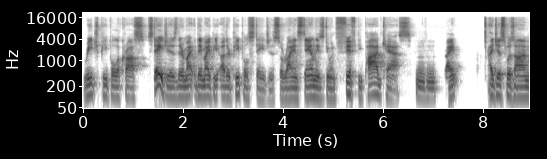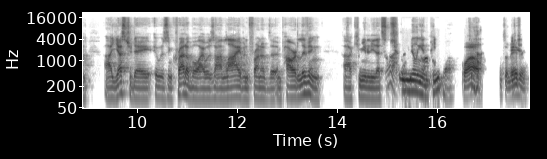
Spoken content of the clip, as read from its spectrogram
reach people across stages. There might they might be other people's stages. So Ryan Stanley's doing 50 podcasts, Mm-hmm. right? I just was on uh, yesterday. It was incredible. I was on live in front of the Empowered Living uh, community. That's Oh, two million people. Wow, Yeah. that's amazing.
